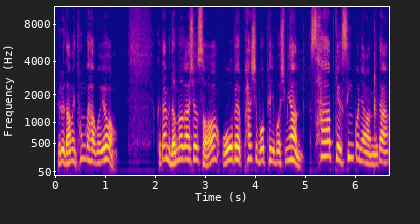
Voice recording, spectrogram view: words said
그리고 다음에 통과하고요. 그 다음에 넘어가셔서 585페이지 보시면 사업계획 승인권자 나옵니다.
